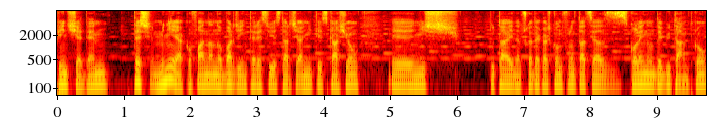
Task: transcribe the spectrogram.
5-7. Też mnie jako fana no bardziej interesuje starcie Anity z Kasią yy, niż tutaj na przykład jakaś konfrontacja z kolejną debiutantką,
